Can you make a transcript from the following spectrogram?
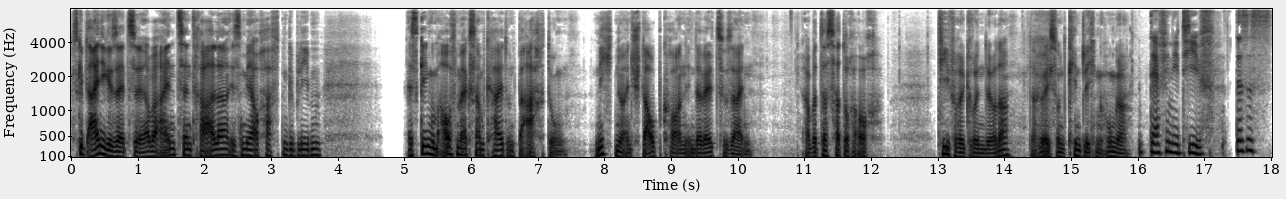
Es gibt einige Sätze, aber ein zentraler ist mir auch haften geblieben. Es ging um Aufmerksamkeit und Beachtung, nicht nur ein Staubkorn in der Welt zu sein. Aber das hat doch auch tiefere Gründe, oder? Da höre ich so einen kindlichen Hunger. Definitiv. Das ist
